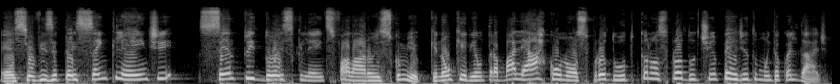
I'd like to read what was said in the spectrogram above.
É, se eu visitei 100 clientes, 102 clientes falaram isso comigo, que não queriam trabalhar com o nosso produto, porque o nosso produto tinha perdido muita qualidade.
